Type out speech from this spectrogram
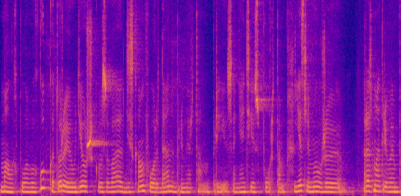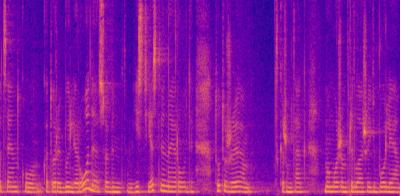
малых половых губ, которые у девушек вызывают дискомфорт, да, например, там при занятии спортом. Если мы уже рассматриваем пациентку, у которой были роды, особенно там естественные роды, тут уже скажем так, мы можем предложить более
